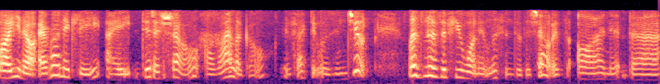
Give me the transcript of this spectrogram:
Well, you know, ironically, I did a show a while ago. In fact, it was in June. Listeners, if you want to listen to the show, it's on the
